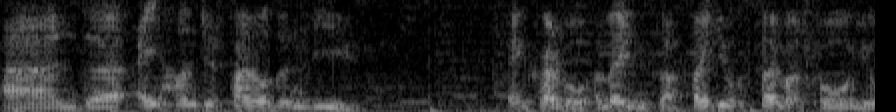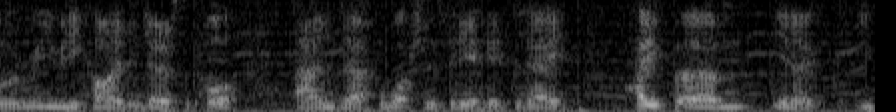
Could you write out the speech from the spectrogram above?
and uh, 800,000 views. Incredible, amazing stuff. Thank you all so much for your really, really kind and generous support and uh, for watching this video here today. Hope um, you know you,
